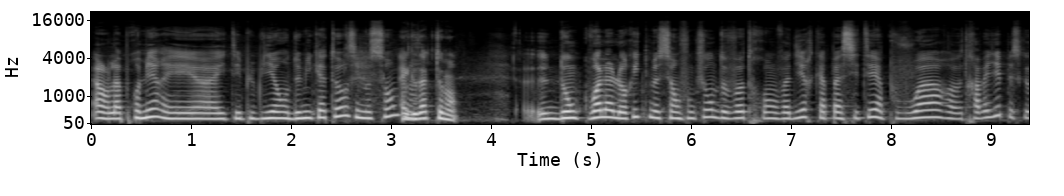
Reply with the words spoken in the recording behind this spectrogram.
Alors la première a été publiée en 2014, il me semble. Exactement. Donc voilà, le rythme, c'est en fonction de votre, on va dire, capacité à pouvoir euh, travailler, parce que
